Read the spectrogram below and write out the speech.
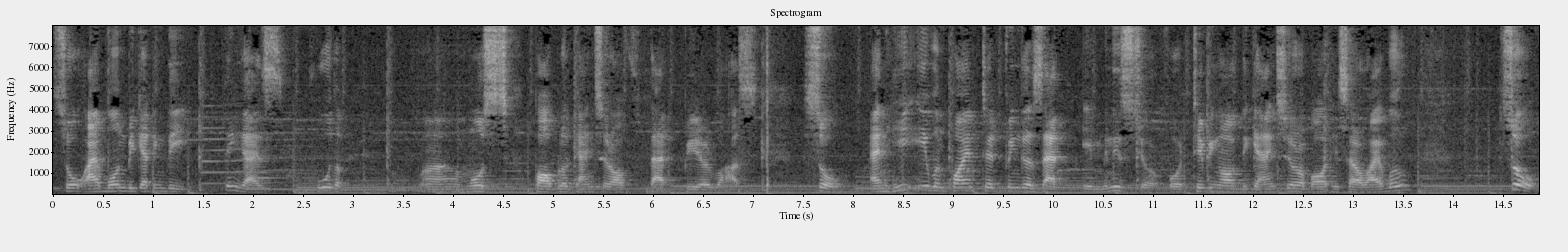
So, I won't be getting the thing, guys, who the uh, most popular gangster of that period was. So, and he even pointed fingers at a minister for tipping off the gangster about his arrival. So,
